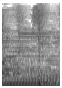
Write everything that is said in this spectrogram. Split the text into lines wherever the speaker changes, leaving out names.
what you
